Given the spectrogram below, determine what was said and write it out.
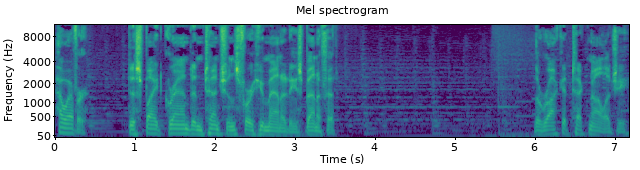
However, despite grand intentions for humanity's benefit, the rocket technology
